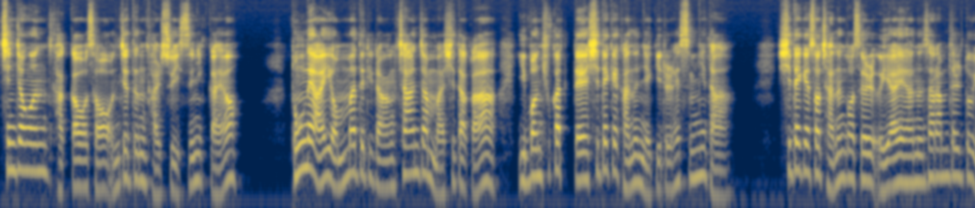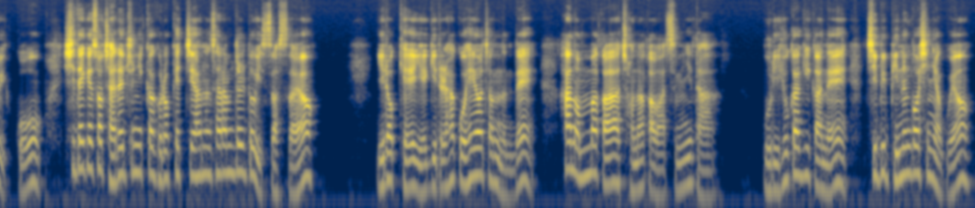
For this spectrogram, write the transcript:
친정은 가까워서 언제든 갈 수 있으니까요. 동네 아이 엄마들이랑 차 한 잔 마시다가 이번 휴가 때 시댁에 가는 얘기를 했습니다. 시댁에서 자는 것을 의아해하는 사람들도 있고 시댁에서 잘해주니까 그렇겠지 하는 사람들도 있었어요. 이렇게 얘기를 하고 헤어졌는데 한 엄마가 전화가 왔습니다. 우리 휴가 기간에 집이 비는 것이냐고요?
